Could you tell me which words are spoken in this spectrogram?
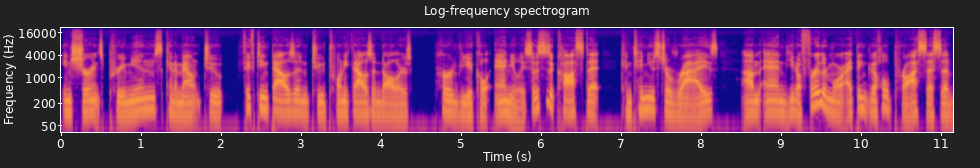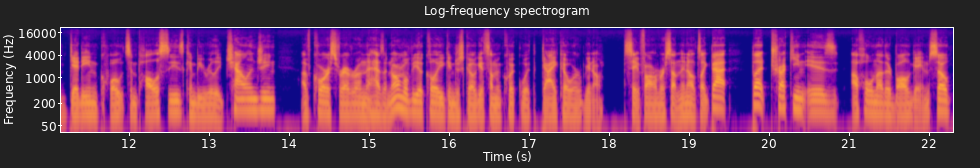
insurance premiums can amount to 15,000 to $20,000 per vehicle annually. So this is a cost that continues to rise. Um, and you know, furthermore, I think the whole process of getting quotes and policies can be really challenging. Of course, for everyone that has a normal vehicle, you can just go get something quick with Geico or you know State Farm or something else like that. But trucking is a whole nother ball game. So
